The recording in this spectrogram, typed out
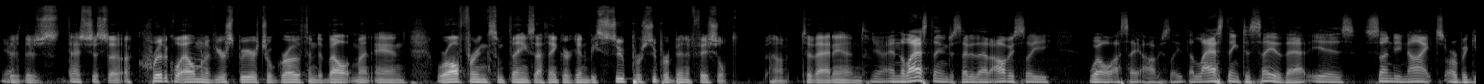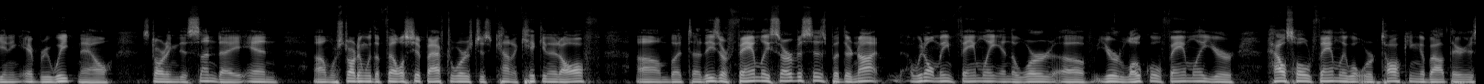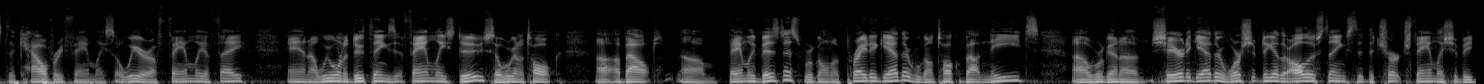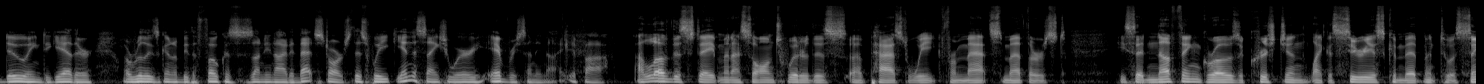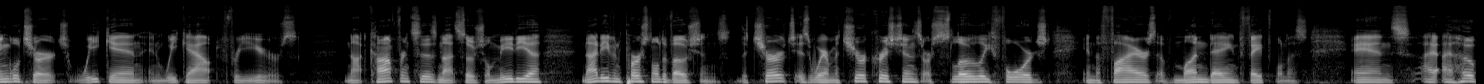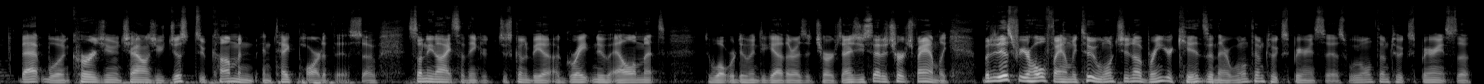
yeah. There, there's that's just a, a, critical element of your spiritual growth and development, and we're offering some things I think are going to be super super beneficial uh, to that end. Yeah, and the last thing to say to that, obviously, well, I say obviously, the last thing to say to that is Sunday nights are beginning every week now, starting this Sunday, and um, we're starting with a fellowship afterwards, just kind of kicking it off. Um, but uh, these are family services, but they're not, we don't mean family in the word of your local family, your household family. What we're talking about there is the Calvary family. So we are a family of faith, and uh, we want to do things that families do. So we're going to talk uh, about um, family business. We're going to pray together. We're going to talk about needs. Uh, we're going to share together, worship together. All those things that the church family should be doing together are really is going to be the focus of Sunday night. And that starts this week in the sanctuary every Sunday night at 5. I love this statement I saw on Twitter this uh, past week from Matt Smethurst. He said, Nothing grows a Christian like a serious commitment to a single church week in and week out for years not conferences, not social media, not even personal devotions. The church is where mature Christians are slowly forged in the fires of mundane faithfulness. And I, I hope that will encourage you and challenge you just to come and, and, take part of this. So, Sunday nights, I think, are just going to be a, a great new element to what we're doing together as a church. And as you said, a church family, but it is for your whole family too. We want you to know, bring your kids in there. We want them to experience this. We want them to experience the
